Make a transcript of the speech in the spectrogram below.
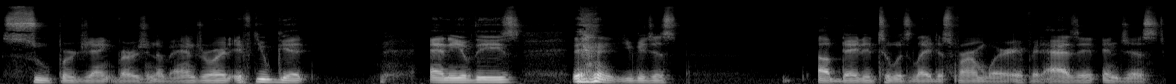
super jank version of android. If you get any of these you could just update it to its latest firmware if it has it and just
